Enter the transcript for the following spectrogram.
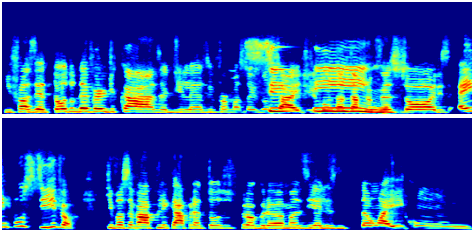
e fazer todo o dever de casa, de ler as informações Sim. no site, de contratar professores. É impossível que você vá aplicar para todos os programas e eles estão aí com,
